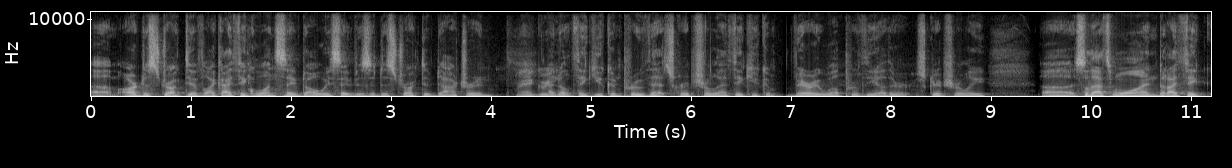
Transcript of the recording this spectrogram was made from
um, are destructive. Like I think once saved always saved is a destructive doctrine. I agree. I don't think you can prove that scripturally. I think you can very well prove the other scripturally. Uh, so that's one, but I think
